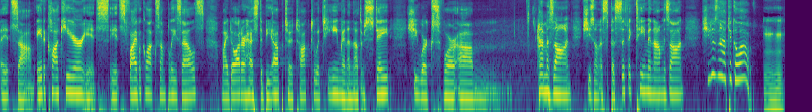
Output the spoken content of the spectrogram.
it's um, eight o'clock here. It's it's five o'clock someplace else. My daughter has to be up to talk to a team in another state. She works for um, Amazon. She's on a specific team in Amazon. She doesn't have to go out Mm-hmm.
